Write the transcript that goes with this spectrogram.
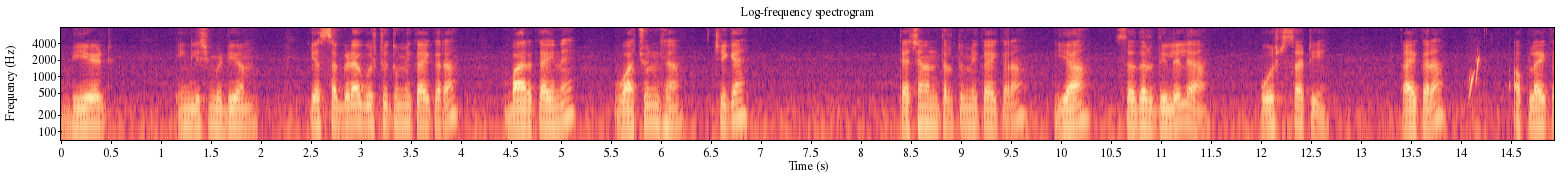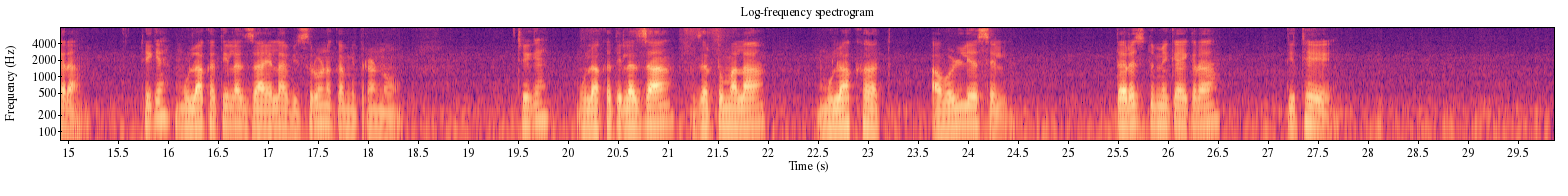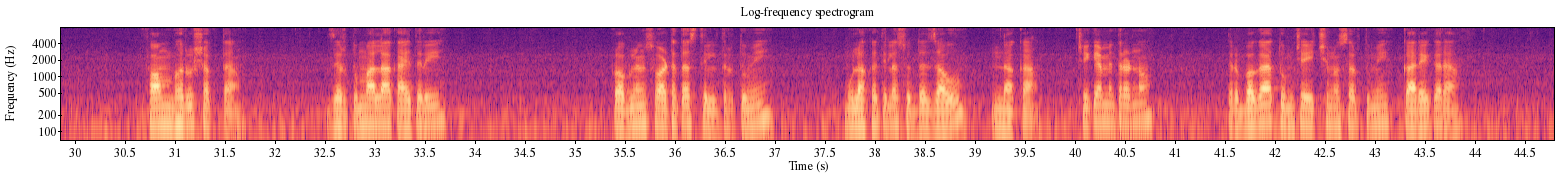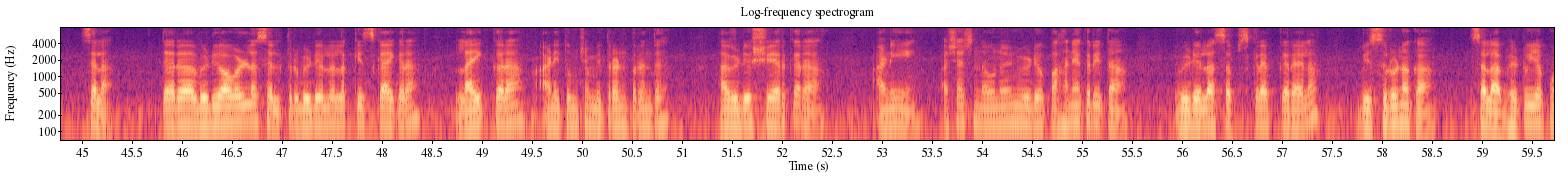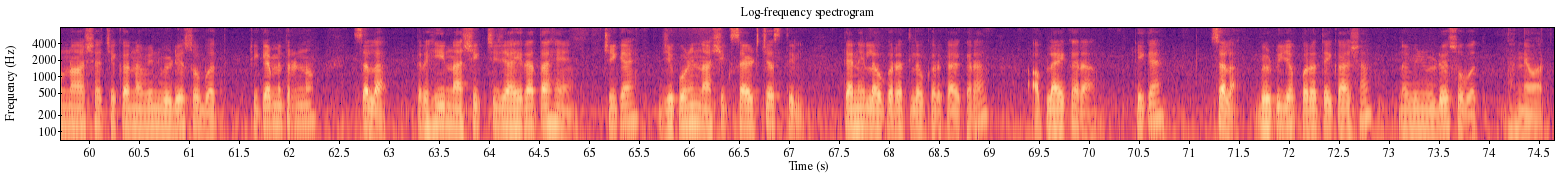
B Ed English medium या सगळ्या गोष्टी तुम्ही काय करा? बारकाईने वाचून घ्या ठीक आहे? त्याच्यानंतर तुम्ही काय करा? या सदर दिलेल्या पोस्टसाठी काय करा? अप्लाय करा ठीक आहे? मुलाखतीला जायला विसरू नका मित्रांनो ठीक आहे? मुलाखतीला जा जर तुम्हाला मुलाखत आवडली असेल तरच तुम्ही काय करा तिथे फॉर्म भरू शकता. जर तुम्हाला काहीतरी प्रॉब्लेम्स वाटत असतील तर तुम्ही मुलाखतीला सुद्धा जाऊ नका. ठीक आहे मित्रांनो? तर बघा तुमच्या इच्छेनुसार तुम्ही कार्य करा. चला तर व्हिडिओ आवडला असेल तर व्हिडिओला नक्कीच काय करा लाईक करा आणि तुमच्या मित्रांपर्यंत हा व्हिडिओ शेअर करा. आणि अशाच नवनवीन व्हिडिओ पाहण्याकरिता व्हिडिओला सबस्क्राईब करायला विसरू नका. चला भेटूया पुन्हा अशाच एका नवीन व्हिडिओसोबत ठीक आहे मित्रांनो? चला तर ही नाशिकची जाहिरात आहे. ठीक आहे? जे कोणी नाशिक साईडचे असतील त्यांनी लवकरात लवकर काय करा? अप्लाय करा. ठीक आहे? चला भेटूया परत एका अशा नवीन व्हिडिओसोबत धन्यवाद.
